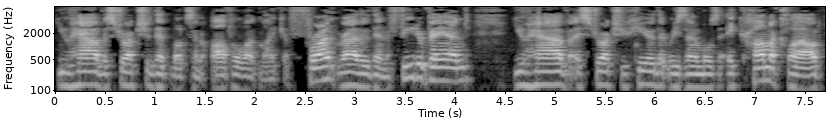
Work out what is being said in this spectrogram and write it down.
You have a structure that looks an awful lot like a front rather than a feeder band. You have a structure here that resembles a comma cloud.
